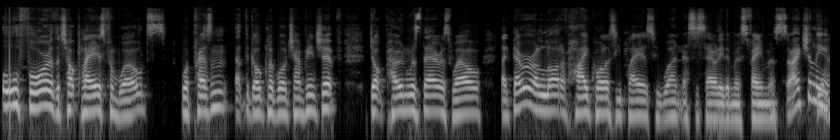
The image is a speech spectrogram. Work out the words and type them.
All four of the top players from Worlds were present at the Gold Club World Championship. DocPwn was there as well. Like there were a lot of high quality players who weren't necessarily the most famous. So actually, Yeah.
